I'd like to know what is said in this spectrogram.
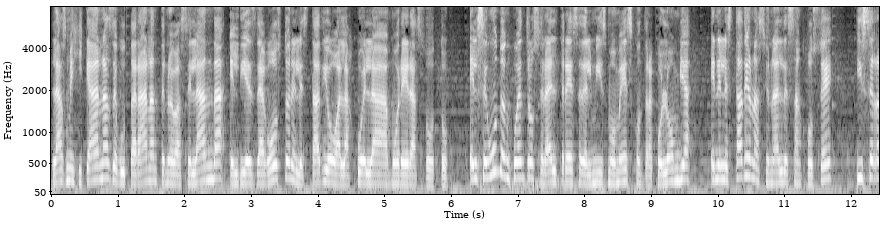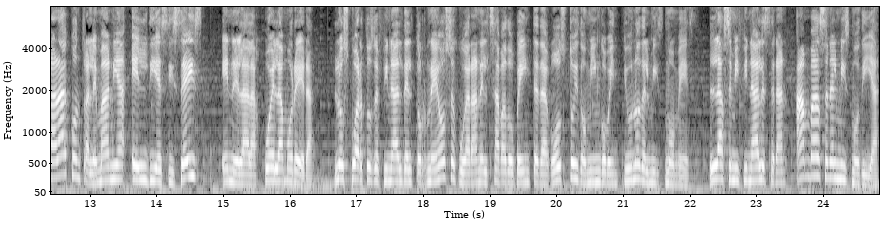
Las mexicanas debutarán ante Nueva Zelanda el 10 de agosto en el estadio Alajuela Morera Soto. El segundo encuentro será el 13 del mismo mes contra Colombia en el Estadio Nacional de San José y cerrará contra Alemania el 16 en el Alajuela Morera. Los cuartos de final del torneo se jugarán el sábado 20 de agosto y domingo 21 del mismo mes. Las semifinales serán ambas en el mismo día,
